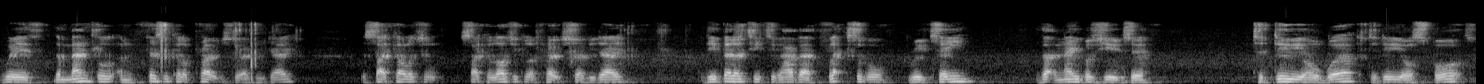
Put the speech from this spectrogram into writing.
with the mental and physical approach to every day, the psychological psychological approach to every day, the ability to have a flexible routine that enables you to to do your work, to do your sport,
